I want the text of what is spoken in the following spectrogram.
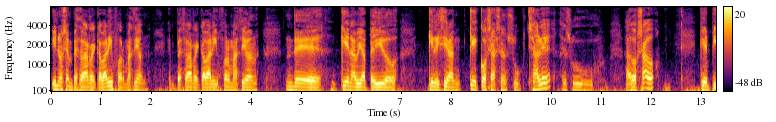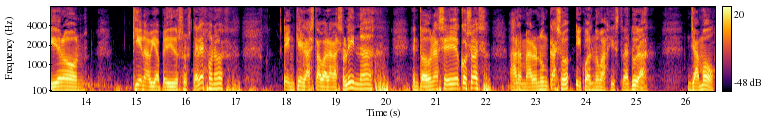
y nos empezó a recabar información empezó a recabar información de quién había pedido que le hicieran qué cosas en su chale, en su adosado, que pidieron quién había pedido esos teléfonos, en qué gastaba la gasolina, en toda una serie de cosas, armaron un caso y cuando magistratura llamó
